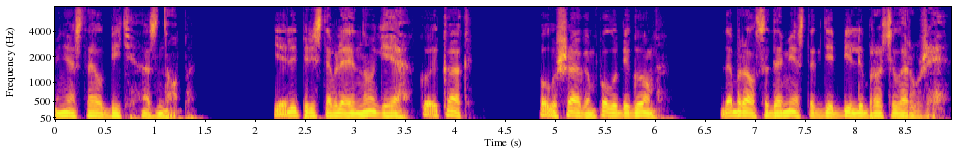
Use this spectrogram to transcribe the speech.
меня стал бить озноб. Еле переставляя ноги, я кое-как, полушагом, полубегом, добрался до места, где Билли бросил оружие.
